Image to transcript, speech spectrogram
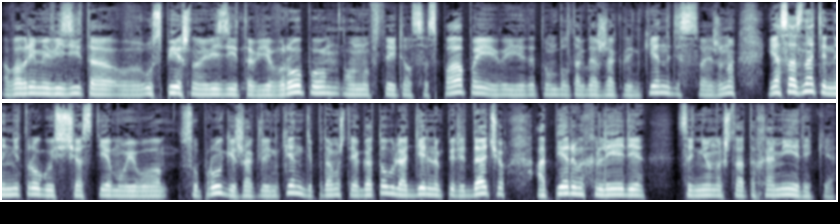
во время визита, успешного визита в Европу, он встретился с папой, и это он был тогда Жаклин Кеннеди со своей женой. Я сознательно не трогаю сейчас тему его супруги Жаклин Кеннеди, потому что я готовлю отдельно передачу о первых леди Соединенных Штатах Америки.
